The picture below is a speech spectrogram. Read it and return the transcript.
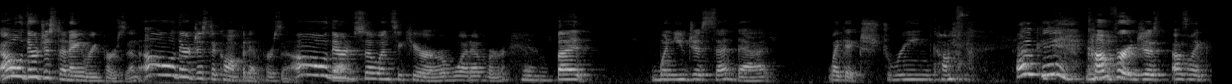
Oh, they're just an angry person. Oh, they're just a confident person. Oh, they're Yeah. so insecure or whatever. Yeah. But when you just said that, like extreme comfort oh, Okay. comfort just i was like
